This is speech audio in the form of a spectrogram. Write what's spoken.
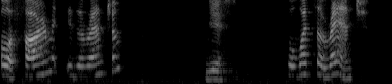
Oh, a farm is a rancho? Yes, Well, what's a ranch?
